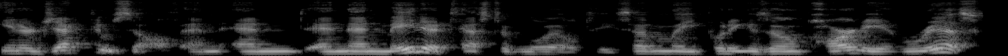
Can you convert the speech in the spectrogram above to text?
interject himself and and and then made a test of loyalty, suddenly putting his own party at risk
